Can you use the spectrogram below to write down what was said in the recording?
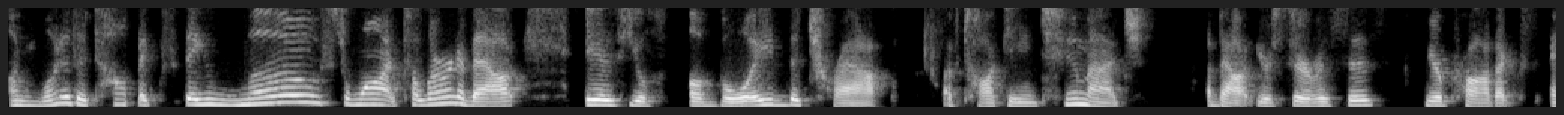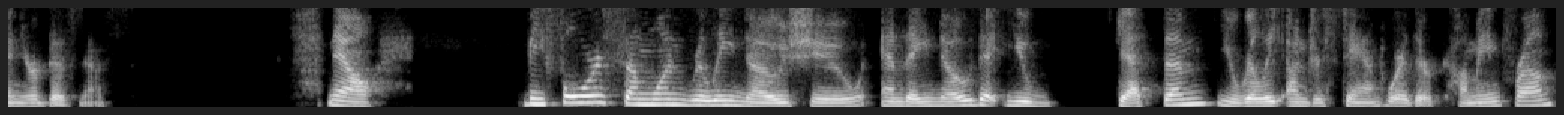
on what are the topics they most want to learn about is you'll avoid the trap of talking too much about your services, your products, and your business. Now, before someone really knows you and they know that you get them, you really understand where they're coming from,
